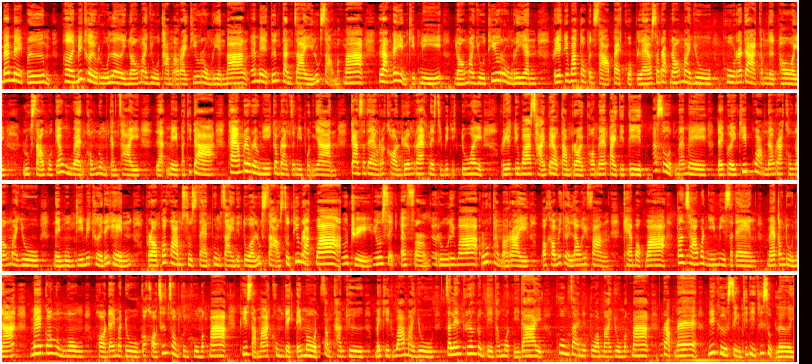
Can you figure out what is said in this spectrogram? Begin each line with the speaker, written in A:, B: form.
A: แม่เมย์ปลื้มเผยไม่เคยรู้เลยน้องมายูทำอะไรที่โรงเรียนบ้าง แม่เมย์ตื้นตันใจลูกสาวมากๆ หลังได้เห็นคลิปนี้ น้องมายูที่โรงเรียน เรียกได้ว่าโตเป็นสาว 8 ขวบแล้วสำหรับน้องมายูภูรดากำเนิดพลอย ลูกสาวหัวแก้วหูแหวนของหนุ่มกัญชัย และเมย์ปฏิดา แถมเร็วๆนี้กำลังจะมีผลงาน การแสดงละครเรื่องแรกในชีวิตอีกด้วย เรียกได้ว่าฉายแววตามรอยพ่อแม่ไปติดๆล่าสุดแม่เมย์ได้เผยคลิปความน่ารักของน้องมายู ในมุมที่ไม่เคยได้เห็น พร้อมข้อความสุดแสนภูมิใจในตัวลูกสาวสุดที่รักว่า Nutri Music FM รู้เลยว่าลูกทำอะไร เพราะเขาไม่เคยเล่าให้ฟัง แค่บอกว่าตอนเช้าวันนี้มีแสดง แม่ต้องดูนะ แม่ก็งงๆ พอได้มาดูก็ขอชื่นชมคุณครูมากๆ ที่สามารถคุมเด็กได้หมดสำคัญคือ ไม่คิดว่ามายูจะเล่นเครื่องดนตรีทั้งหมดนี้ได้ภูมิใจในตัวมายูมากๆสำหรับแม่นี่คือสิ่งที่ดีที่สุดเลย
